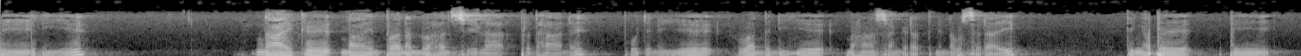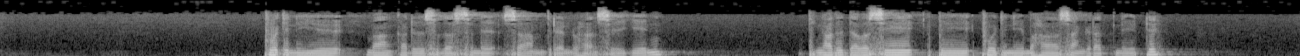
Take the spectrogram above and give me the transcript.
අපේ නායක මාහිම්පාණන් වහන්සේලා ප්‍රධාන පූජනීය වන්දනීය මහා සංඝරත්නයන් අවසරයි. ඉතින් අප මේ පූජනීය මාංකඩල සුදස්සන සාම්ද්‍රයන් වහන්සේගෙන් ඉතින් අද දවසේ අපේ පූජනීය මහා සංඝරත්නයේට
